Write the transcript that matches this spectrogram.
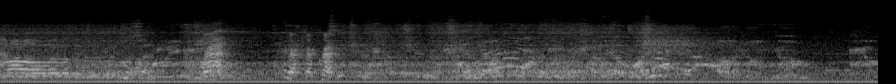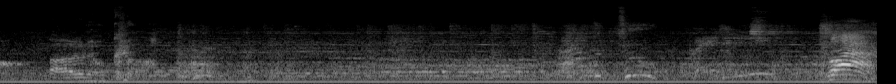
Ah, ah, ah, crap. Crap, crap, crap. I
